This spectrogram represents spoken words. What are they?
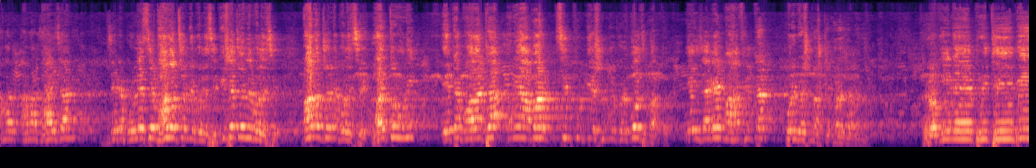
আমার আমার ভাই ভাইজান, যেটা বলেছে, ভালোর জন্য বলেছে, কিসের জন্য বলেছে? ভালোর জন্য বলেছে। হয়তো উনি এটা বলাটা উনি আবার সিনপুর দিয়ে সুন্দর করে বলতে পারতো। এই জায়গায় মাহফিলটার পরিবেশ নষ্ট করা যাবে না। রঙিনে পৃথিবী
